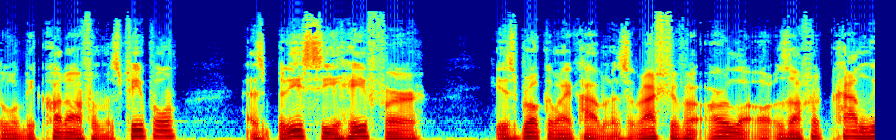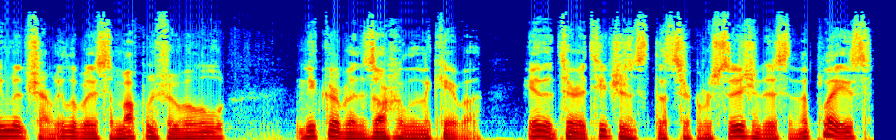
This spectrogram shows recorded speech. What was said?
will be cut off from his people, As Berisi Hafer, he has broken by covenants. Linakeva. Here the Torah teaches that circumcision is in the place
